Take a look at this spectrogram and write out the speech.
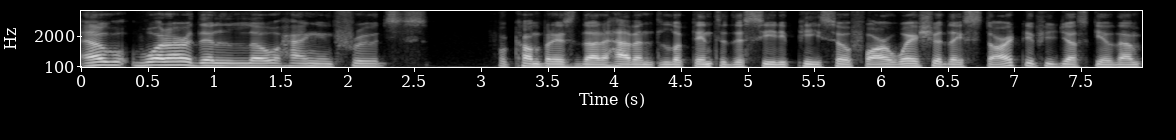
And what are the low hanging fruits for companies that haven't looked into the CDP so far? Where should they start if you just give them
